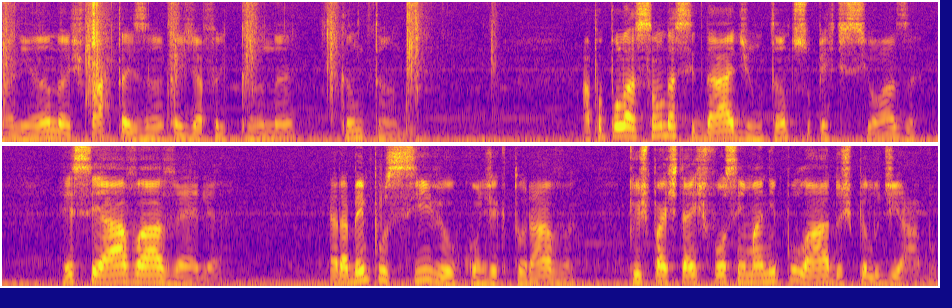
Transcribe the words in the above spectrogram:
maneando as fartas ancas de africana, cantando. A população da cidade, um tanto supersticiosa, receava a velha. Era bem possível, conjecturava, que os pastéis fossem manipulados pelo diabo.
